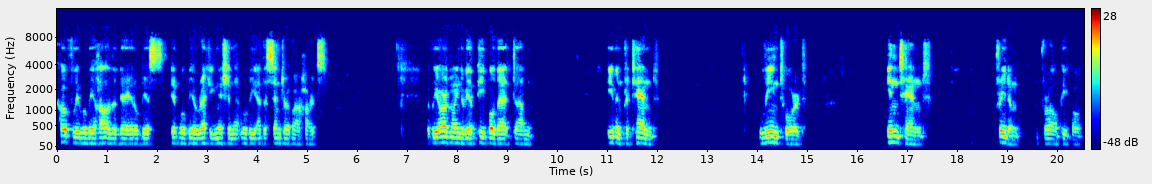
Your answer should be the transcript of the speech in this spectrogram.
hopefully will be a holiday. It'll be a, it will be a recognition that will be at the center of our hearts. If we are going to be a people that um, even pretend, lean toward, intend freedom for all people,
